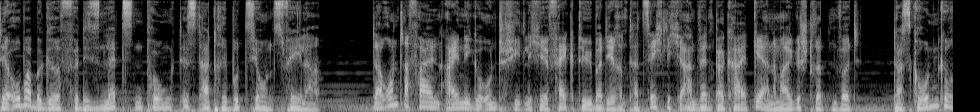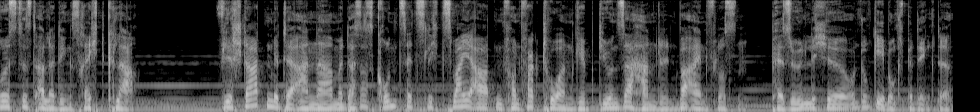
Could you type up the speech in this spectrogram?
Der Oberbegriff für diesen letzten Punkt ist Attributionsfehler. Darunter fallen einige unterschiedliche Effekte, über deren tatsächliche Anwendbarkeit gerne mal gestritten wird. Das Grundgerüst ist allerdings recht klar. Wir starten mit der Annahme, dass es grundsätzlich zwei Arten von Faktoren gibt, die unser Handeln beeinflussen persönliche und umgebungsbedingte.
